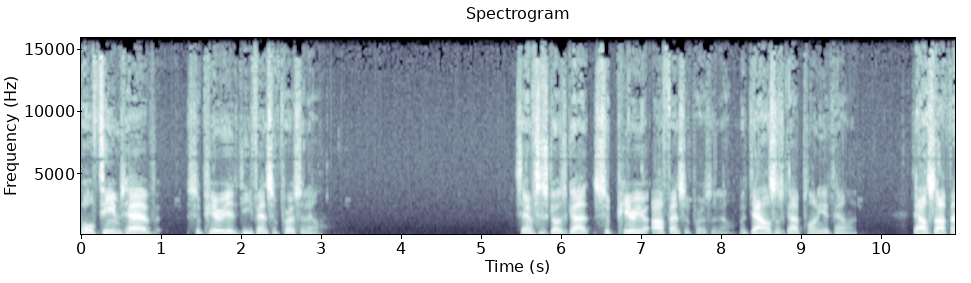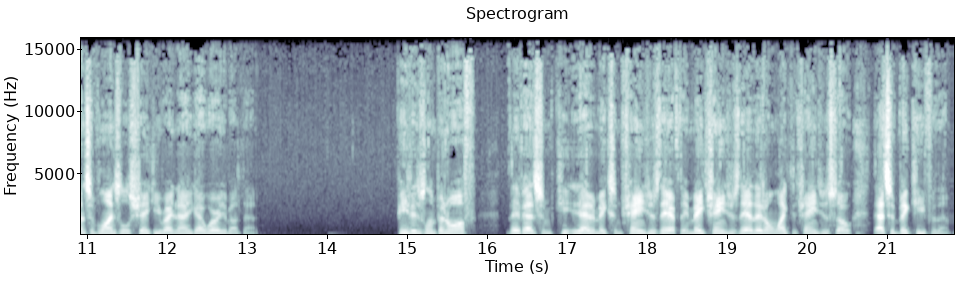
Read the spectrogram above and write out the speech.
Both teams have superior defensive personnel. San Francisco's got superior offensive personnel, but Dallas has got plenty of talent. Dallas' offensive line's a little shaky right now. You got to worry about that. Peters limping off. They've had some key, they had to make some changes there. If they make changes there, they don't like the changes, so that's a big key for them.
